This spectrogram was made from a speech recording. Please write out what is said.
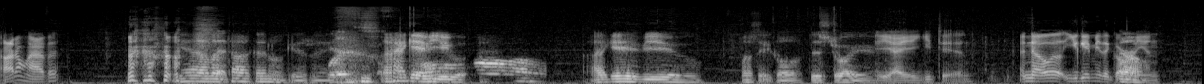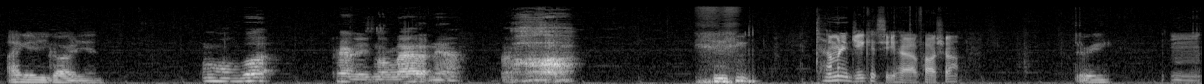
I don't have it. yeah, let Taka no get it. Wait. I gave you. Oh. I gave you. What's it called? Destroyer. Yeah, you did. No, you gave me the Guardian. I gave you Guardian. Oh, what? Apparently he's not allowed it now. How many G kits do you have, Hot Shot? Three. Mm.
